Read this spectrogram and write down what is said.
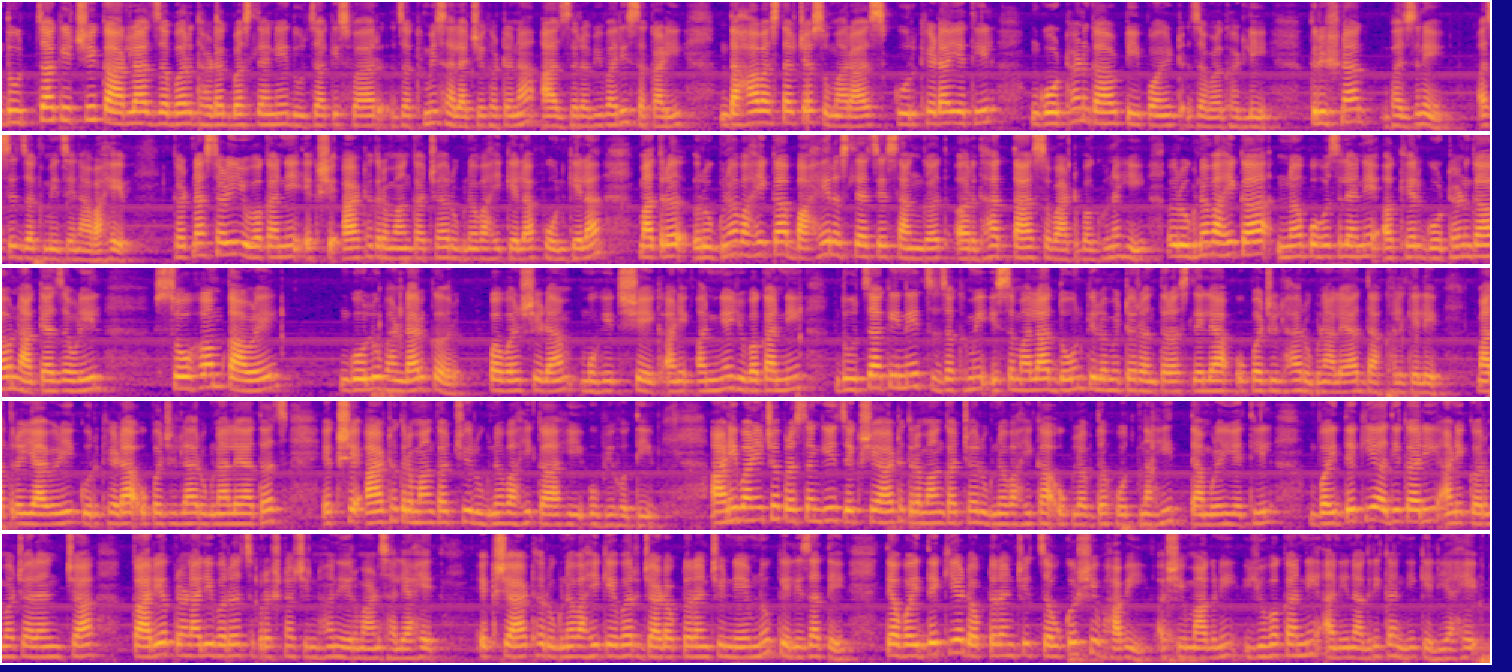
दुचाकीची कारला जबर धडक बसल्याने दुचाकीस्वार जखमी झाल्याची घटना आज रविवारी सकाळी दहा वाजताच्या सुमारास कुरखेडा येथील गोठणगाव टी पॉईंट जवळ घडली. कृष्णा भजने असे जखमीचे नाव आहे. घटनास्थळी युवकांनी एकशे आठ क्रमांकाच्या रुग्णवाहिकेला फोन केला. मात्र रुग्णवाहिका बाहेर असल्याचे सांगत अर्धा तास वाट बघूनही रुग्णवाहिका न पोहोचल्याने अखेर गोठणगाव नाक्याजवळील सोहम कावळे गोलू भांडारकर पवन शिडाम मोहित शेख आणि अन्य युवकांनी दुचाकीनेच जखमी इसमाला दोन किलोमीटर अंतर असलेल्या उपजिल्हा रुग्णालयात दाखल केले. मात्र यावेळी कुरखेडा उपजिल्हा रुग्णालयातच एकशे आठ क्रमांकाची रुग्णवाहिका ही उभी होती. आणीबाणीच्या प्रसंगीच एकशे आठ क्रमांकाच्या रुग्णवाहिका उपलब्ध होत नाहीत. त्यामुळे येथील वैद्यकीय अधिकारी आणि कर्मचाऱ्यांच्या कार्यप्रणालीवरच प्रश्नचिन्ह निर्माण झाले आहेत. एकशे आठ रुग्णवाहिकेवर ज्या डॉक्टरांची नेमणूक केली जाते त्या वैद्यकीय डॉक्टरांची चौकशी व्हावी अशी मागणी युवकांनी आणि नागरिकांनी केली आहे.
